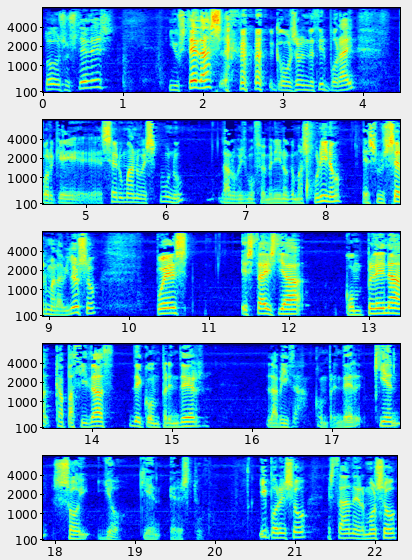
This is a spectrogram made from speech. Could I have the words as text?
todos ustedes y ustedes, como suelen decir por ahí, porque el ser humano es uno, da lo mismo femenino que masculino, es un ser maravilloso, pues estáis ya con plena capacidad de comprender la vida, comprender quién soy yo, quién eres tú. Y por eso es tan hermoso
